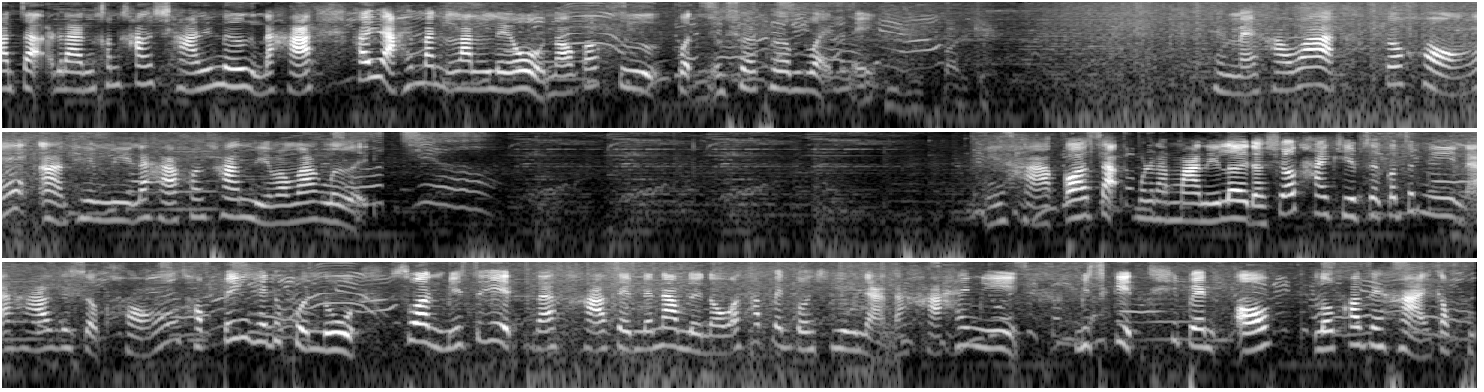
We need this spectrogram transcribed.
มันจะรันค่อนข้างช้านิดนึงนะคะ ถ้าอยากให้มันรันเร็วเนาะก็คือกดนิ้วช่วยเพิ่มด้วยนั่นเองเห็นไหมคะว่าตัวของอ่าทีมนี้นะคะค่อนข้างดีมากๆเลย นี่ค่ะก็จะประมาณนี้เลยเดี๋ยวช่วงท้ายคลิปเซก็จะมีนะคะในส่วนของท็อปปิ้งให้ทุกคนดูส่วนบิสกิตนะคะเซฟแนะนำเลยเนาะว่าถ้าเป็นตัวฮิวเนี่ยนะคะ ให้มีบิสกิตที่เป็นออฟลดความเสียหายกับฟู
